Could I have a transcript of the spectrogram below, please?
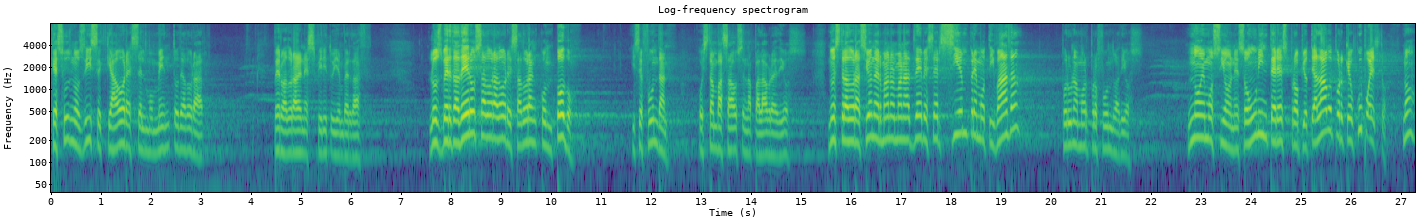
Jesús nos dice que ahora es el momento de adorar, pero adorar en espíritu y en verdad. Los verdaderos adoradores adoran con todo y se fundan o están basados en la palabra de Dios. Nuestra adoración, hermano, hermana, debe ser siempre motivada por un amor profundo a Dios. no emociones o un interés propio. Te alabo porque ocupo esto. No,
